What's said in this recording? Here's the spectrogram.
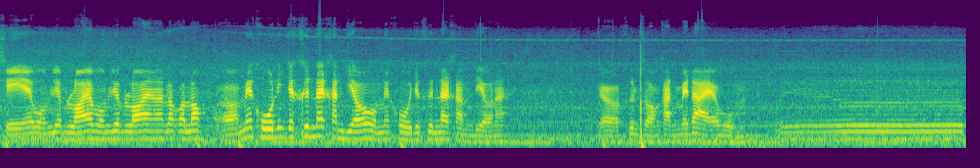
เคผมเรียบร้อยผมเรียบร้อยนะแล้วก็ล็อกเอ่อแมคโครนี่จะขึ้นได้คันเดียวแมคโครจะขึ้นได้คันเดียวนะจะขึ้นสองคันไม่ได้ครับผมปึ๊บ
